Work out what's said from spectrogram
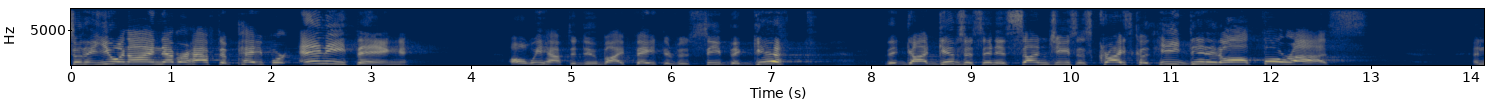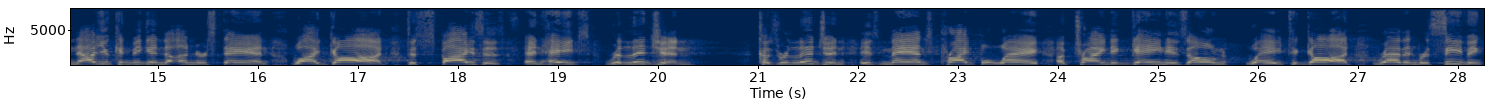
so that you and I never have to pay for anything. All we have to do by faith is receive the gift that God gives us in His Son, Jesus Christ, because He did it all for us. And now you can begin to understand why God despises and hates religion because religion is man's prideful way of trying to gain his own way to God rather than receiving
